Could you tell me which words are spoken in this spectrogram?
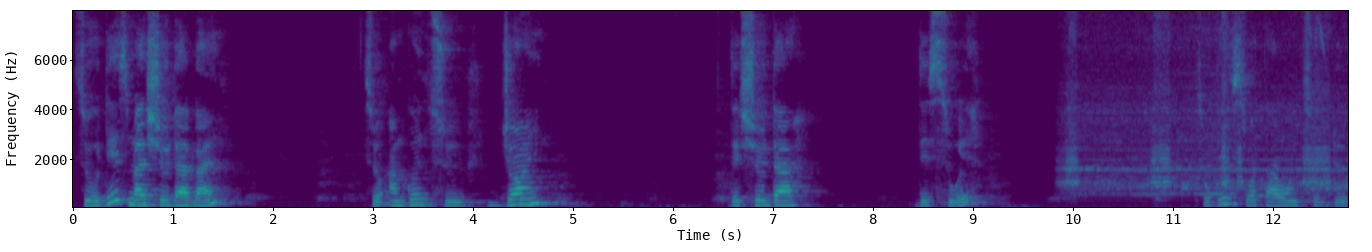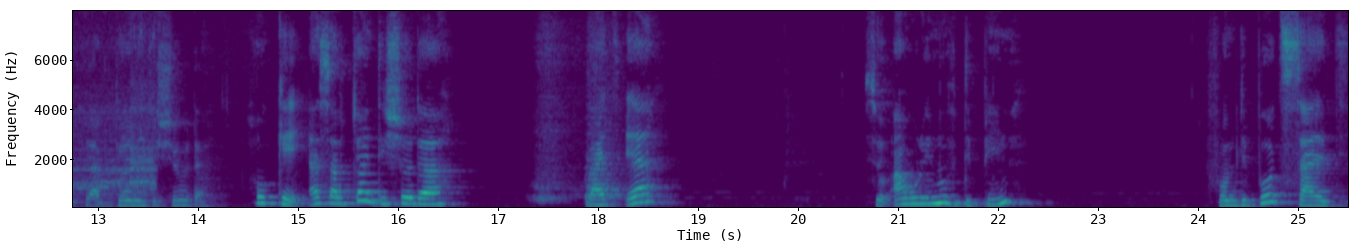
So this is my shoulder line so i'm going to join the shoulder this way. So this is what i want to do. I'm joining the shoulder. Okay as i've joined the shoulder right here so I will remove the pin from the both sides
